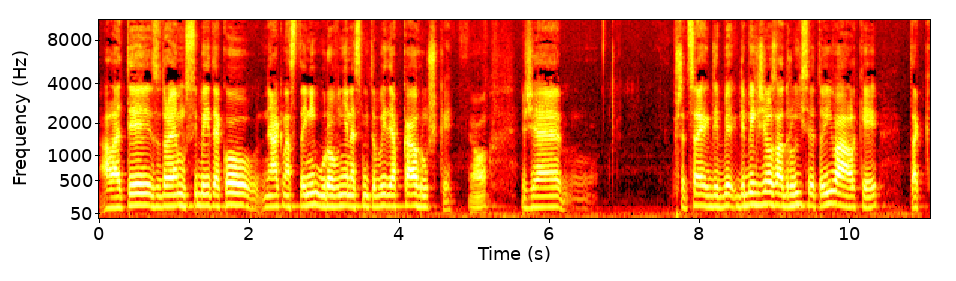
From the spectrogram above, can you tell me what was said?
Ale ty zdroje musí být jako nějak na stejný úrovni, nesmí to být jabka a hrušky. Jo? Že přece, kdyby, kdybych žil za druhé světové války, tak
